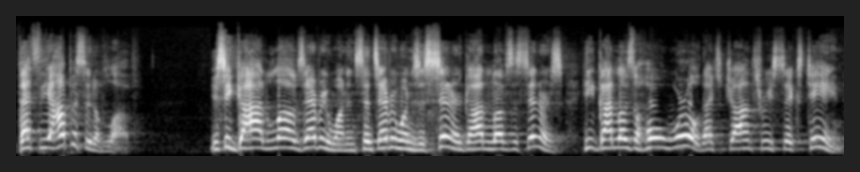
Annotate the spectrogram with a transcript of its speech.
That's the opposite of love. You see, God loves everyone, and since everyone is a sinner, God loves the sinners. He, God loves the whole world. That's John 3:16.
